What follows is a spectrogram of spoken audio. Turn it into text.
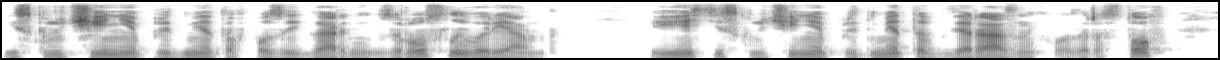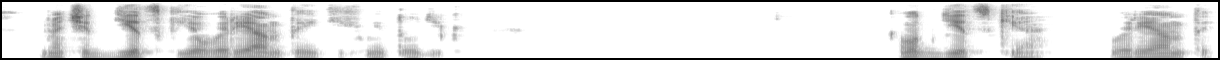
исключение предметов по заигарник, взрослый вариант. И есть исключение предметов для разных возрастов, значит, детские варианты этих методик. Вот детские варианты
